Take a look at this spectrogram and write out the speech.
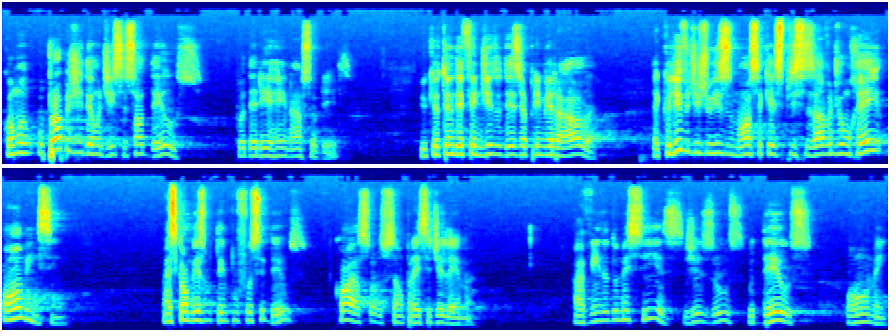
Como o próprio Gideão disse, só Deus poderia reinar sobre eles. E o que eu tenho defendido desde a primeira aula é que o livro de Juízes mostra que eles precisavam de um rei, homem sim, mas que ao mesmo tempo fosse Deus. Qual é a solução para esse dilema? a vinda do Messias, Jesus, o Deus, homem,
